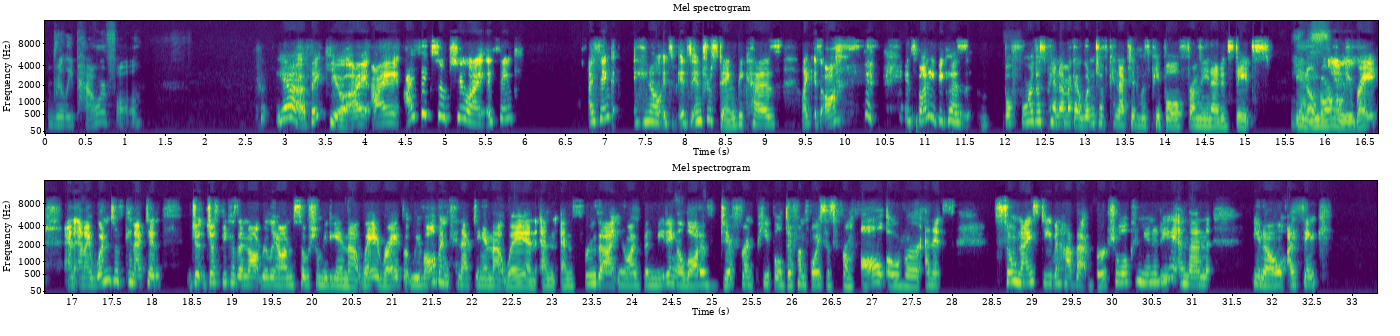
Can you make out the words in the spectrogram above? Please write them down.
really powerful Yeah, thank you. I I I think so too. I I think I think you know it's it's interesting because like it's off it's funny because before this pandemic I wouldn't have connected with people from the United States you know normally right? And and I wouldn't have connected j- just because I'm not really on social media in that way right? But we've all been connecting in that way. And and and through that you know I've been meeting a lot of different people different voices from all over. And it's so nice to even have that virtual community. And then you know I think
